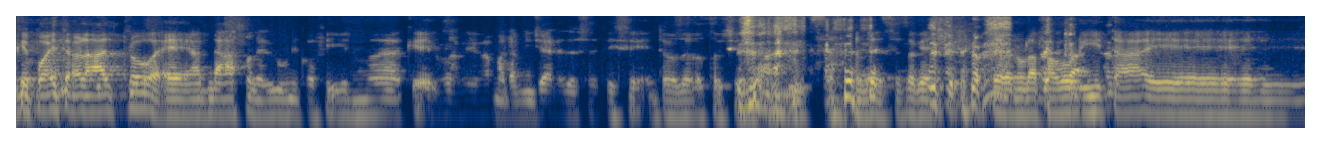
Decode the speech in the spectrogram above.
Che poi tra l'altro è andato nell'unico film che non aveva Madamigelle del Settecento o dell'Ottocento, esatto. nel senso che erano la favorita e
